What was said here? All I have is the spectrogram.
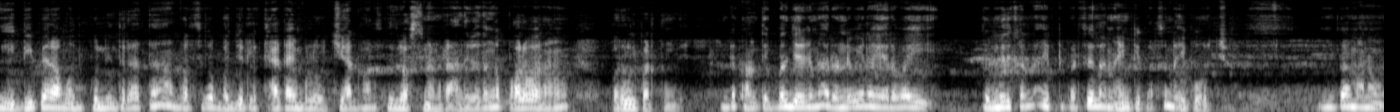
ఈ డిపిఆర్ ఆమోదం పొందిన తర్వాత వరుసగా బడ్జెట్లో కేటాయింపులు వచ్చి అడ్వాన్స్ నిధులు వస్తున్నాయన్నమాట. అదే విధంగా పోలవరం పరుగులు పెడుతుంది. అంటే కొంత ఇబ్బంది జరిగినా రెండు వేల ఇరవై తొమ్మిది కల్లా ఎట్టి పరిస్థితుల్లో నైంటీ పర్సెంట్ అయిపోవచ్చు. ఇంకా మనం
